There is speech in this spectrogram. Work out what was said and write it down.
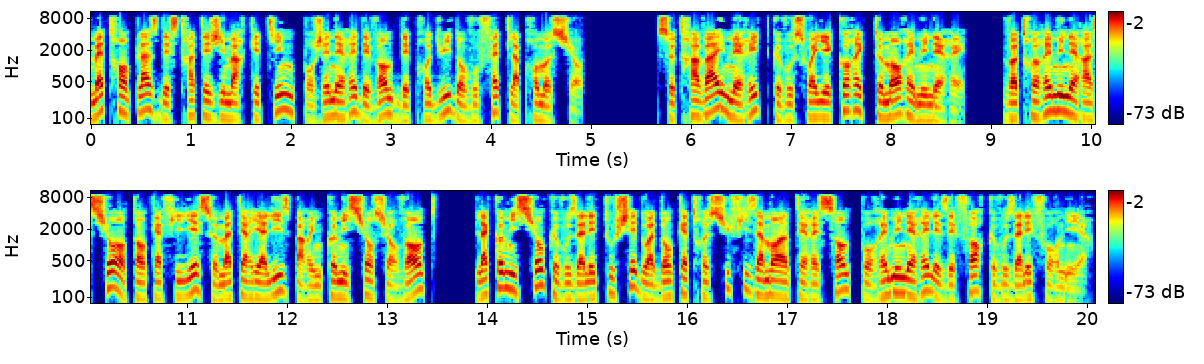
mettre en place des stratégies marketing pour générer des ventes des produits dont vous faites la promotion. Ce travail mérite que vous soyez correctement rémunéré. Votre rémunération en tant qu'affilié se matérialise par une commission sur vente, la commission que vous allez toucher doit donc être suffisamment intéressante pour rémunérer les efforts que vous allez fournir.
